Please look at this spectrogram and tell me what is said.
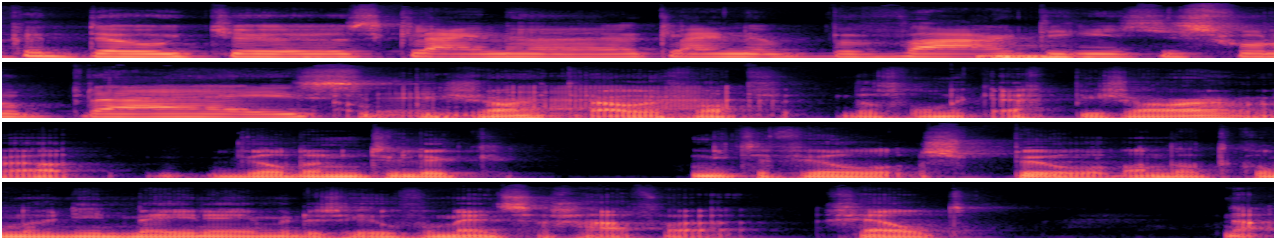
cadeautjes, kleine, kleine bewaardingetjes voor op prijs. Ook bizar En, eh, trouwens, wat, dat vond ik echt bizar. We wilden natuurlijk niet te veel spul, want dat konden we niet meenemen. Dus heel veel mensen gaven geld. Nou,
